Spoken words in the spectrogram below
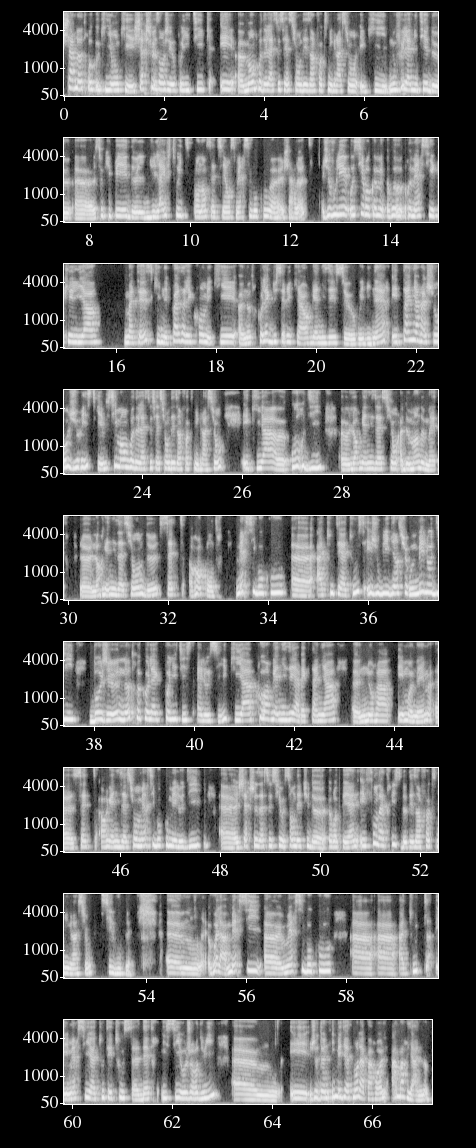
Charlotte Rocoquillon, qui est chercheuse en géopolitique et euh, membre de l'association des Infox Migration et qui nous fait l'amitié de euh, s'occuper du live tweet pendant cette séance. Merci beaucoup, Charlotte. Je voulais aussi remercier Clélia Mathès, qui n'est pas à l'écran, mais qui est euh, notre collègue du série qui a organisé ce webinaire, et Tania Rachaud, juriste, qui est aussi membre de l'association des Infox Migration et qui a euh, ourdi euh, l'organisation de main de maître, l'organisation de cette rencontre. Merci beaucoup euh, à toutes et à tous. Et j'oublie bien sûr Mélodie Beaujeu, notre collègue politiste, elle aussi, qui a co-organisé avec Tania, euh, Nora et moi-même euh, cette organisation. Merci beaucoup Mélodie, chercheuse associée au Centre d'études européennes et fondatrice de Desinfox Migration, s'il vous plaît. voilà, merci, merci beaucoup à, à, toutes et merci à toutes et tous d'être ici aujourd'hui. Euh, et je donne immédiatement la parole à Marianne.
